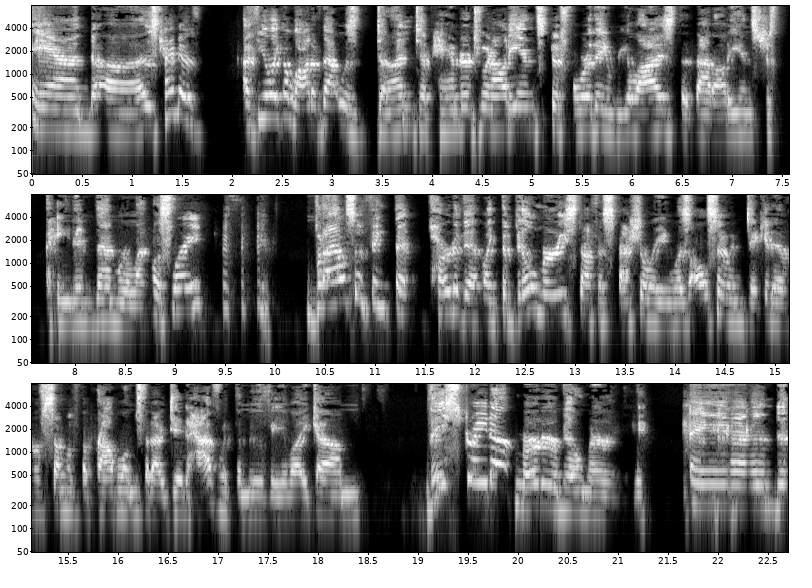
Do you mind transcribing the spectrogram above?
And uh, it was kind of I feel like a lot of that was done to pander to an audience before they realized that that audience just hated them relentlessly. but I also think that part of it, like the Bill Murray stuff especially, was also indicative of some of the problems that I did have with the movie. Like, um, they straight up murder Bill Murray. And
